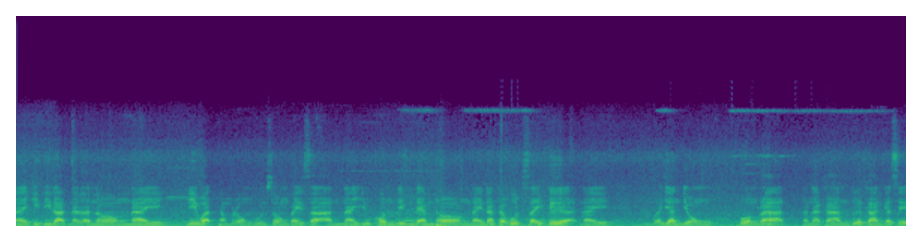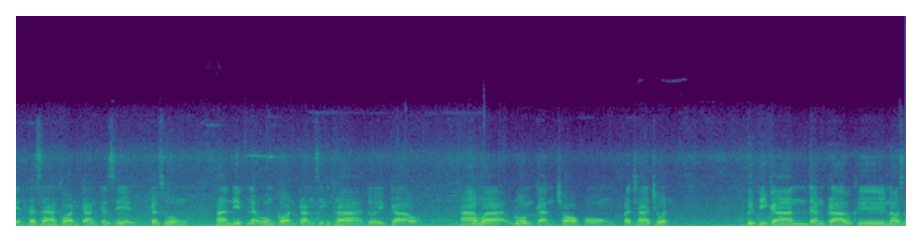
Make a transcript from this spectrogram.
นายกิติรัตน์นรนองนายนิวัฒน์ธรรมรงบุญทรงไพศาลนายยุคนริมแหลมทองนายนัทวุฒิใสเกลือนายยันยงพวงราชธนาคารเพื่อการเกษตร และสหกรณ์การเกษตร กระทรวงพาณิชย์และองค์กรคลังสินค้าโดยกล่าว หาว่าร่วมกันช่อโกงประชาชน พฤติการดังกล่าวคือนส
